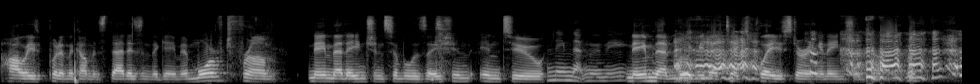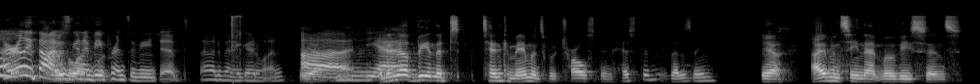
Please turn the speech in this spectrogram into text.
Holly put in the comments that isn't the game. It morphed from name that ancient civilization into Name that movie. name that movie that takes place during an ancient time. I really thought it was was going to be fun. Prince of Egypt. That would have been a good one. Uh, It ended up being the t- Ten Commandments with Charleston Heston. Is that his name? Yeah, I haven't seen that movie since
